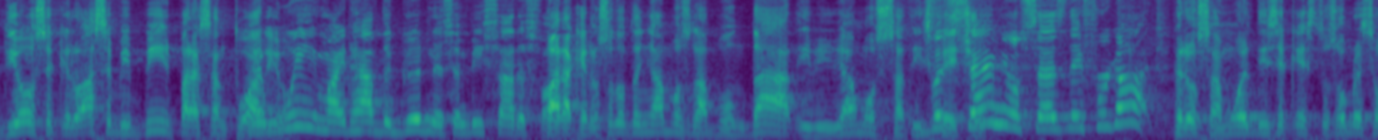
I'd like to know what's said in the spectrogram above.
Dios el que lo hace vivir para el santuario. That we might have the goodness and be satisfied. Para que nosotros tengamos la bondad y vivamos But. Samuel says they forgot. Pero Samuel dice que estos hombres se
